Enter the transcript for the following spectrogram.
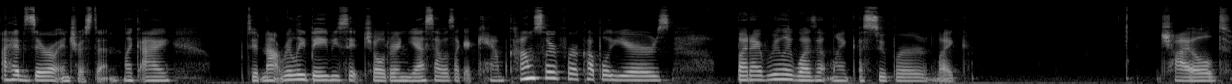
I had zero interest in. Like I did not really babysit children. Yes, I was like a camp counselor for a couple years, but I really wasn't like a super like child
